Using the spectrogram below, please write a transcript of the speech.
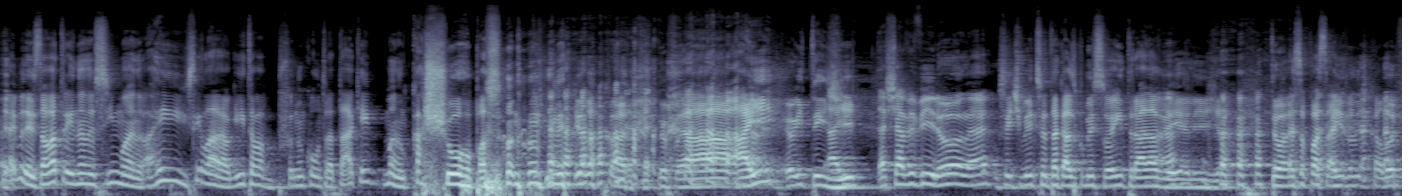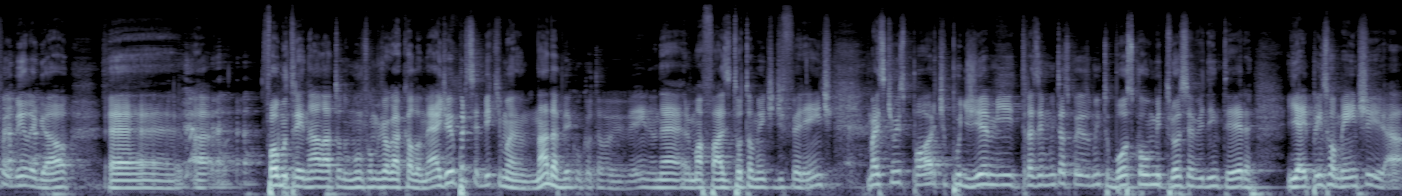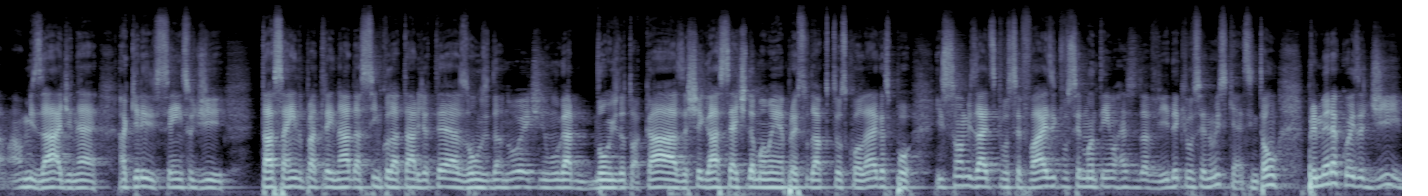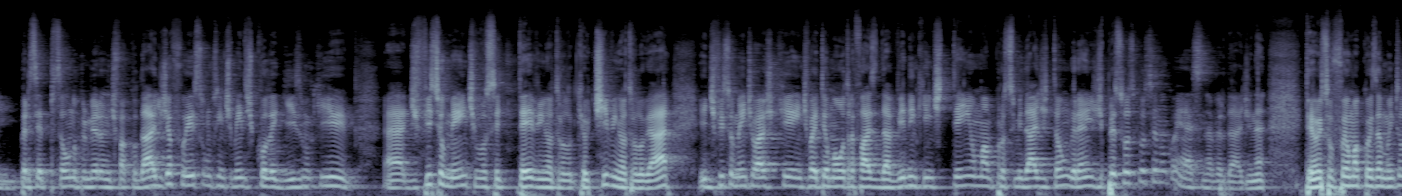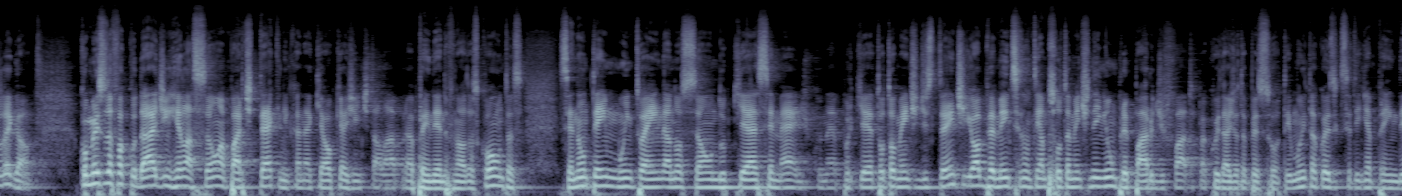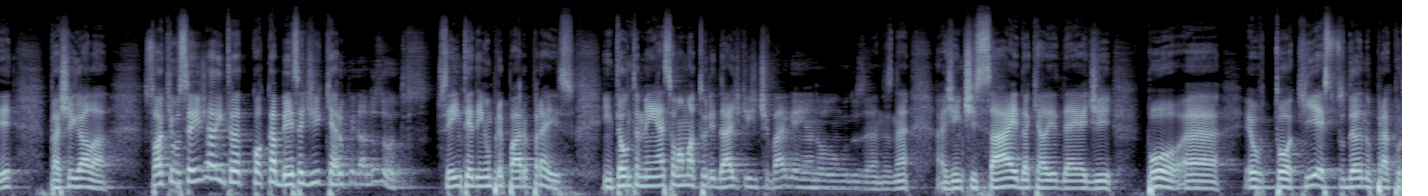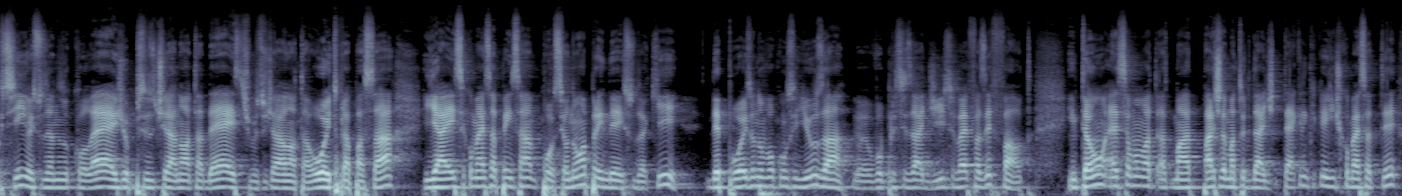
Aí, beleza, tava treinando assim, mano. Aí, sei lá, alguém tava puxando um contra-ataque, aí, mano, um cachorro passou no meio da quadra. Eu falei, ah, aí eu entendi. Aí a chave virou, né? O sentimento de Santa Casa começou a entrar na veia ali já. Então, essa passagem do ano de calor foi bem legal. É, a- fomos treinar lá todo mundo, fomos jogar calo médio. Aí eu percebi que, mano, nada a ver com o que eu tava vivendo, né? Era uma fase totalmente diferente, mas que o esporte podia me trazer muitas coisas muito boas, como me trouxe a vida inteira. E aí, principalmente, a, a amizade, né? Aquele senso de tá saindo pra treinar das 5 da tarde até as 11 da noite, em um lugar longe da tua casa, chegar às 7 da manhã pra estudar com os teus colegas, pô, isso são amizades que você faz e que você mantém o resto da vida que você não esquece. Então, primeira coisa de percepção no primeiro ano de faculdade já foi isso, um sentimento de coleguismo que é, dificilmente você teve em outro que eu tive em outro lugar e dificilmente eu acho que a gente vai ter uma outra fase da vida em que a gente tenha uma proximidade tão grande de pessoas que você não conhece, na verdade, né? Então, isso foi uma coisa muito legal. Começo da faculdade, em relação à parte técnica, né, que é o que a gente está lá para aprender no final das contas, você não tem muito ainda a noção do que é ser médico, né? Porque é totalmente distante e, obviamente, você não tem absolutamente nenhum preparo de fato para cuidar de outra pessoa. Tem muita coisa que você tem que aprender para chegar lá. Só que você já entra com a cabeça de quero cuidar dos outros, sem ter nenhum preparo para isso. Então, também essa é uma maturidade que a gente vai ganhando ao longo dos anos, né? A gente sai daquela ideia de pô, é, eu tô aqui estudando para cursinho, estudando no colégio, eu preciso tirar nota 10, tipo, preciso tirar nota 8 para passar, e aí você começa a pensar, pô, se eu não aprender isso daqui, depois eu não vou conseguir usar, eu vou precisar disso e vai fazer falta. Então, essa é uma, uma parte da maturidade técnica que a gente começa a ter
